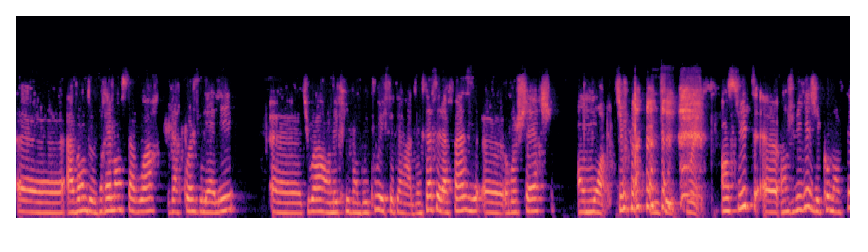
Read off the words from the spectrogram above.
avant de vraiment savoir vers quoi je voulais aller, euh, tu vois, en écrivant beaucoup, etc. Donc ça, c'est la phase euh, recherche en moi, tu vois. Ensuite, euh, en juillet, j'ai commencé,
